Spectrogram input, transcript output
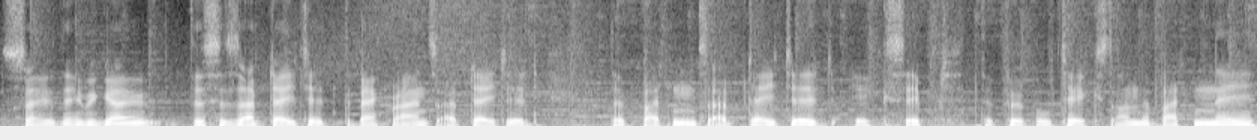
So there we go. This is updated, the background's updated, the button's updated, except the purple text on the button there.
